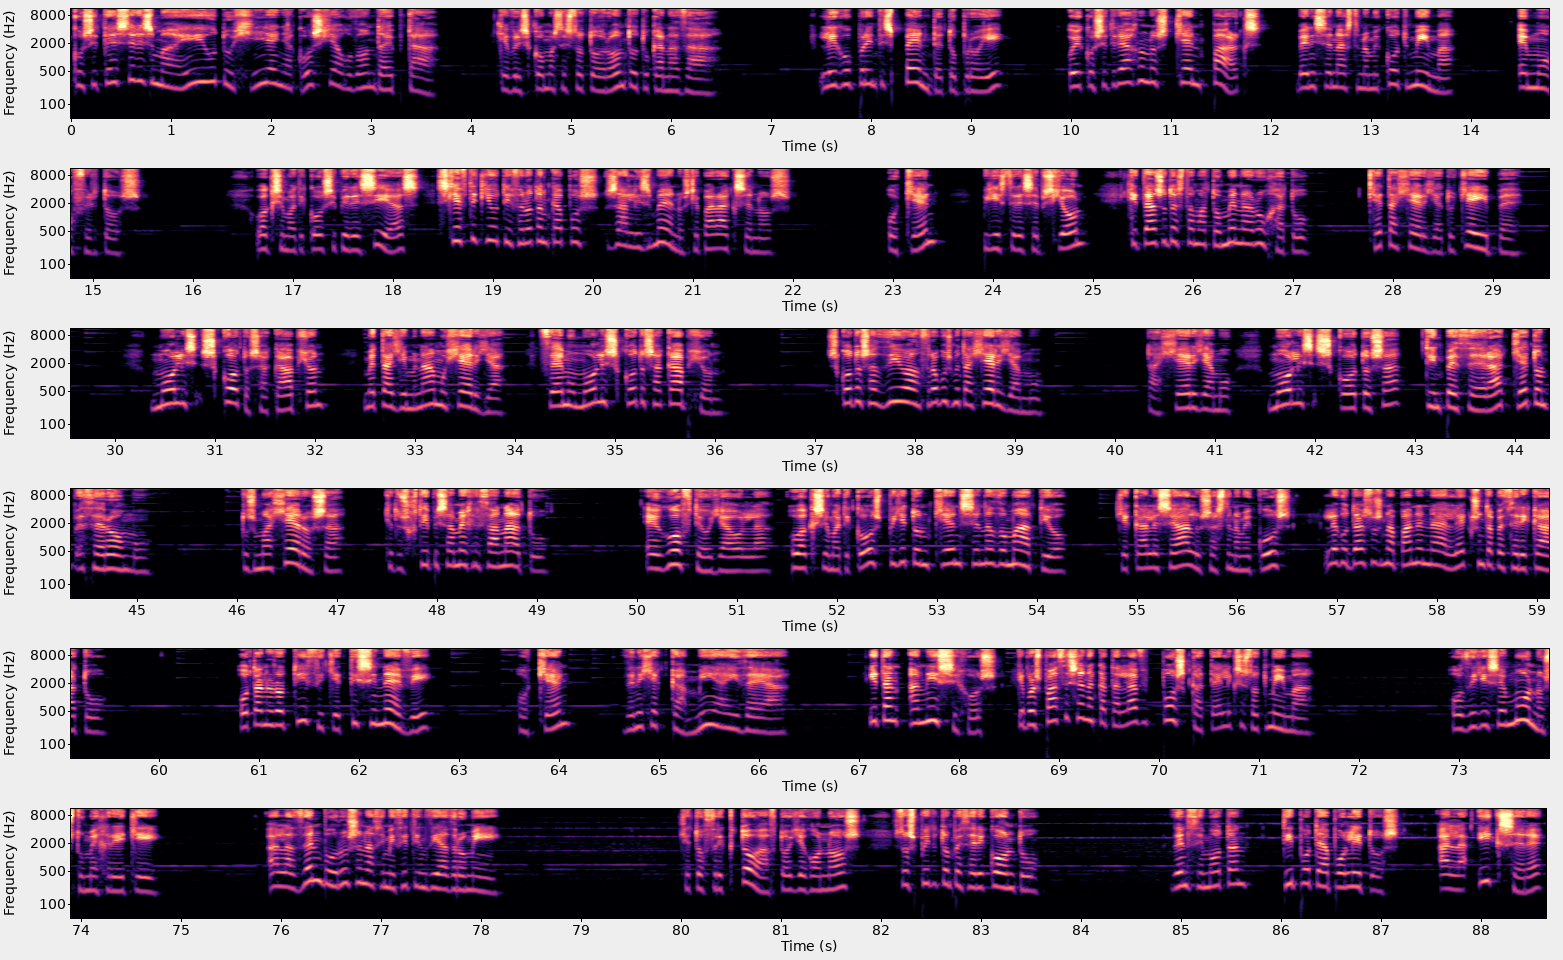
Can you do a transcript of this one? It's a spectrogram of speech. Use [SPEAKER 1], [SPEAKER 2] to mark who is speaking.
[SPEAKER 1] Μαΐου του 1987 και βρισκόμαστε στο Τορόντο του Καναδά. Λίγο πριν τις 5 το πρωί, ο 23χρονος Κεν Πάρξ μπαίνει σε ένα αστυνομικό τμήμα, εμόφυρτος. Ο αξιωματικός υπηρεσίας σκέφτηκε ότι φαινόταν κάπως ζαλισμένος και παράξενος. Ο Κεν πήγε στη ρεσεψιόν κοιτάζοντας τα ματωμένα ρούχα του και τα χέρια του και είπε «Μόλις σκότωσα κάποιον με τα γυμνά μου χέρια, Θεέ μου μόλις σκότωσα κάποιον. Σκότωσα δύο ανθρώπους με τα χέρια μου. Τα χέρια μου μόλις σκότωσα την πεθερά και τον πεθερό μου. Τους μαχαίρωσα και τους χτύπησα μέχρι θανάτου. Εγώ φταίω για όλα. Ο αξιωματικός πήγε τον Κεν σε ένα δωμάτιο και κάλεσε άλλους αστυνομικούς λέγοντάς τους να πάνε να ελέξουν τα πεθερικά του. Όταν ρωτήθηκε τι συνέβη, ο Κεν δεν είχε καμία ιδέα. Ήταν ανήσυχος και προσπάθησε να καταλάβει πώς κατέληξε στο τμήμα. Οδήγησε μόνος του μέχρι εκεί, αλλά δεν μπορούσε να θυμηθεί την διαδρομή. Και το φρικτό αυτό γεγονός στο σπίτι των πεθερικών του. Δεν θυμόταν τίποτε απολύτως, αλλά ήξερε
